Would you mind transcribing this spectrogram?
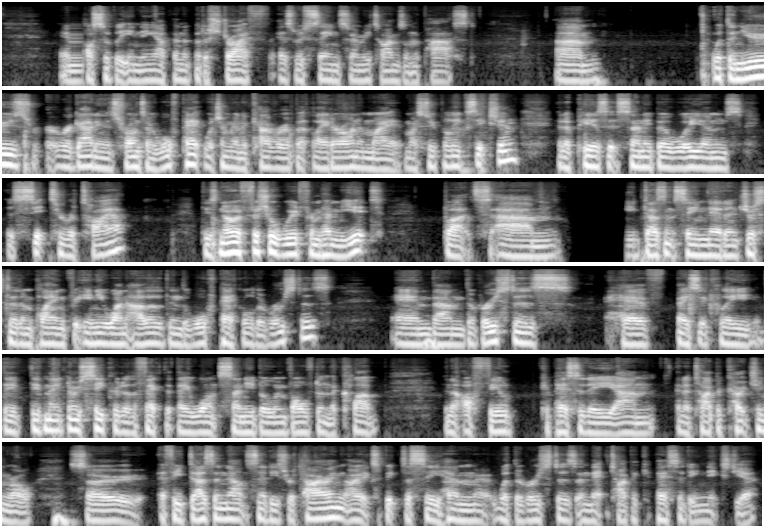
and possibly ending up in a bit of strife, as we've seen so many times in the past. Um, with the news regarding the Toronto Wolfpack, which I'm going to cover a bit later on in my, my Super League section, it appears that Sonny Bill Williams is set to retire. There's no official word from him yet, but um, he doesn't seem that interested in playing for anyone other than the Wolfpack or the Roosters. And um, the Roosters have basically they've they've made no secret of the fact that they want Sonny Bill involved in the club in an off-field capacity um, in a type of coaching role. So if he does announce that he's retiring, I expect to see him with the Roosters in that type of capacity next year.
